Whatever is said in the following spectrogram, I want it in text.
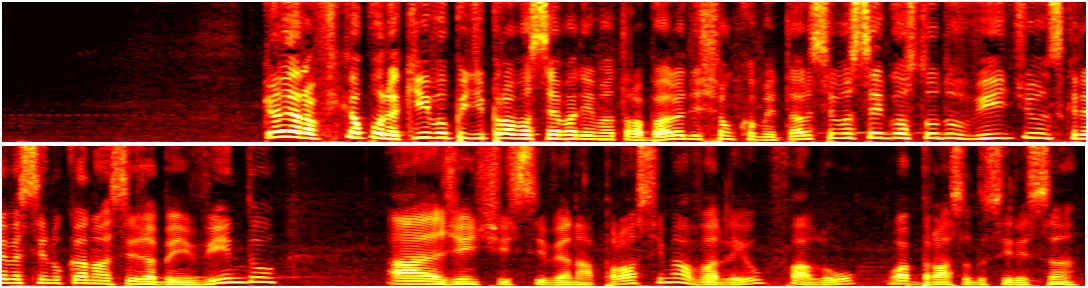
Galera, fica por aqui. Vou pedir pra você avaliar meu trabalho, deixar um comentário. Se você gostou do vídeo, inscreva-se no canal e seja bem-vindo. A gente se vê na próxima. Valeu, falou. O abraço do Sirisan.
